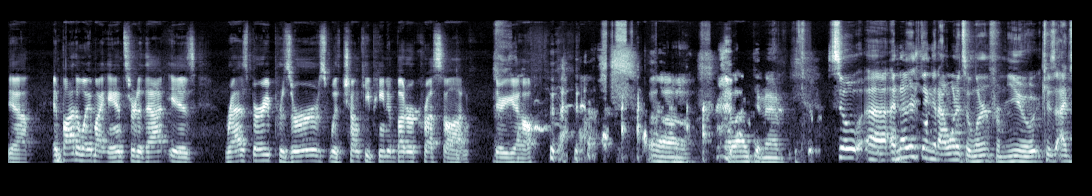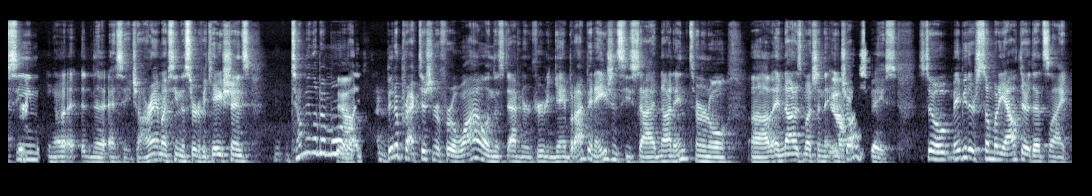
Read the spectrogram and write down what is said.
Yeah. And by the way, my answer to that is raspberry preserves with chunky peanut butter crust on. There you go. Oh, I like it, man. So uh, another thing that I wanted to learn from you, because I've seen, you know, in the SHRM, I've seen the certifications. Tell me a little bit more. Yeah. Like, I've been a practitioner for a while in the staffing and recruiting game, but I've been agency side, not internal, uh, and not as much in the Yeah. HR space. So maybe there's somebody out there that's like,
